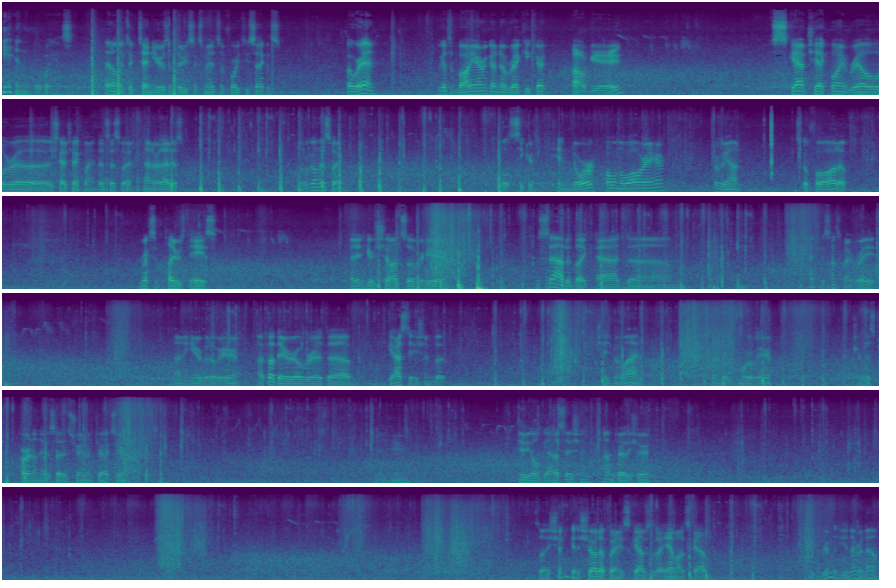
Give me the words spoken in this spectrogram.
in, boys. That only took 10 years and 36 minutes and 42 seconds. But we're in. We got some body armor, got no red key keycard. Okay. Scav checkpoint, rail, uh, scav checkpoint. That's this way. I don't know where that is. But we're going this way. Little secret hidden door, hole in the wall right here. Where are we on? Let's go full auto. Wreck some players' days. I did hear shots over here. It sounded like at, um... Actually, sounds my right. Not in here, but over here. I thought they were over at the gas station, but... Changed my mind. Sounds like it's more over here. And this part on the other side of the train tracks here. In here. Maybe old gas station? Not entirely sure. So I shouldn't get shot up by any scavs because I am on a scav. Really, you never know.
